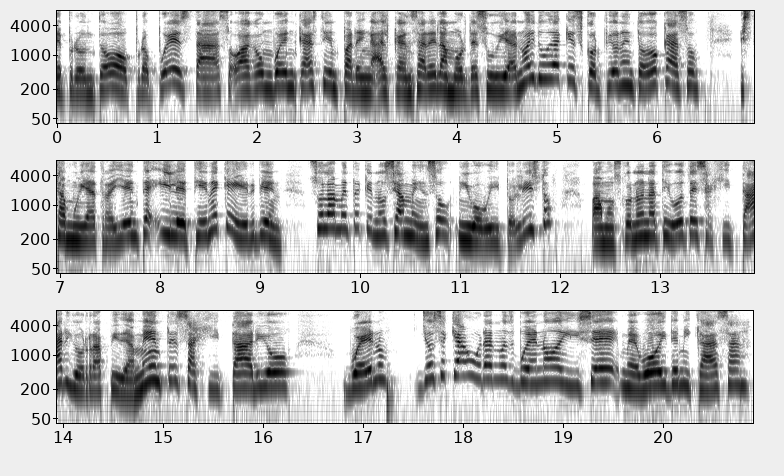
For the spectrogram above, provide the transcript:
de pronto propuestas o haga un buen casting para alcanzar el amor de su vida. No hay duda que Escorpión en todo caso está muy atrayente y le tiene que ir bien, solamente que no sea menso ni bobito. ¿Listo? Vamos con los nativos de Sagitario rápidamente. Sagitario, bueno, yo sé que ahora no es bueno, dice, me voy de mi casa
